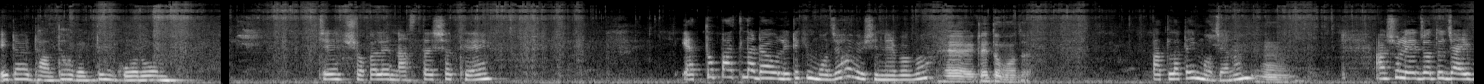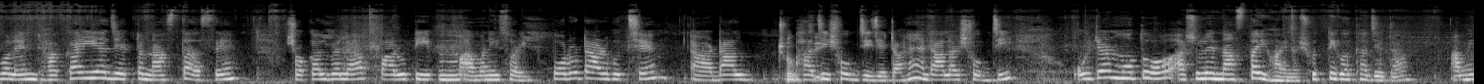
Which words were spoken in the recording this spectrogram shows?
এটা ঢালতে হবে একদম গরম। যে সকালের নাস্তার সাথে এত পাতলা ডাউল এটা কি মজা হবে সিনের বাবা? হ্যাঁ এটাই তো মজা। পাতলাটাই মজা না? হুম। আসলে যত যাই বলেন ঢাকাইয়া যে একটা নাস্তা আছে সকালবেলা পাউরুটি মানে সরি পরোটা আর হচ্ছে ডাল ভাজি সবজি যেটা হ্যাঁ ডাল আর সবজি ওইটার মতো আসলে নাস্তাই হয় না সত্যি কথা যেটা। আমি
